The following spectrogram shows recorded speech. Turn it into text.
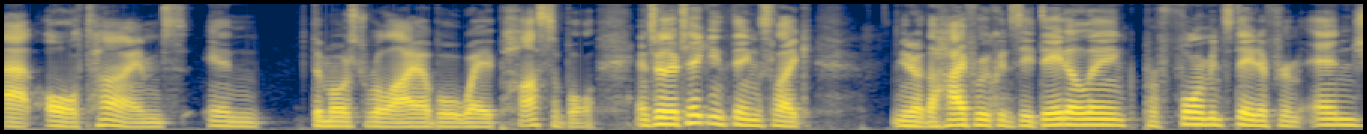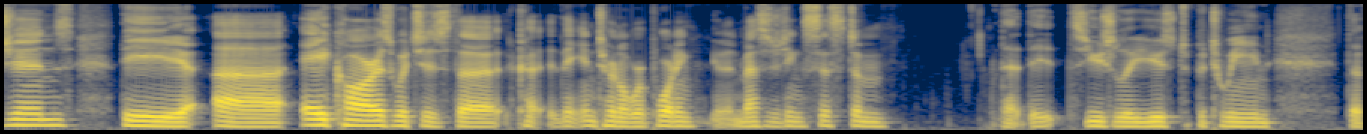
at all times in the most reliable way possible. And so they're taking things like you know the high frequency data link, performance data from engines, the uh, ACARS, which is the the internal reporting and messaging system that it's usually used between the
